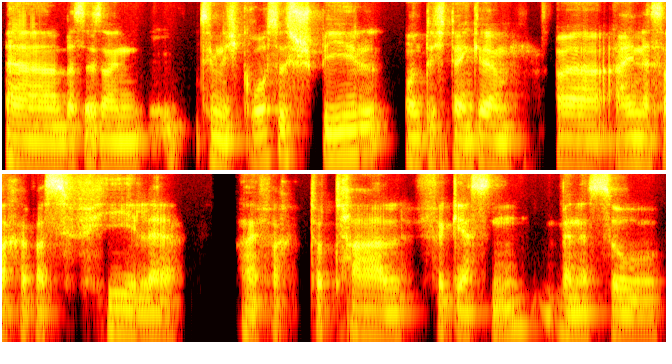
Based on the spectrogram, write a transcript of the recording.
Äh, das ist ein ziemlich großes Spiel und ich denke, äh, eine Sache, was viele einfach total vergessen, wenn es so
